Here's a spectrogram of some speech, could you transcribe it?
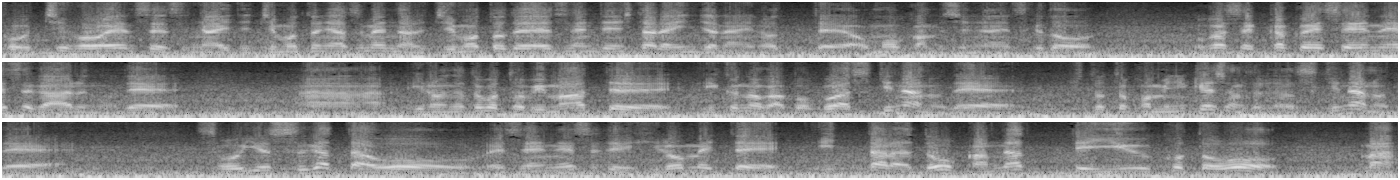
こう地方遠征しないで地元に集めるなら地元で宣伝したらいいんじゃないのって思うかもしれないですけど僕はせっかく SNS があるのであいろんなとこ飛び回っていくのが僕は好きなので人とコミュニケーションするのが好きなのでそういう姿を SNS で広めていったらどうかなっていうことをまあ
